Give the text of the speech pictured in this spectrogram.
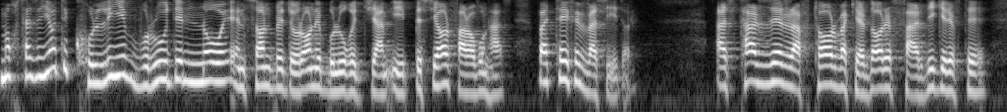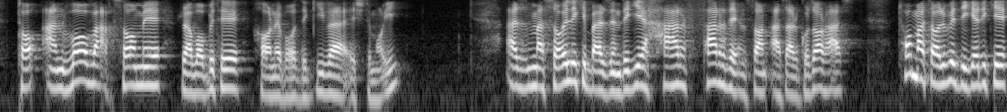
مقتضیات کلی ورود نوع انسان به دوران بلوغ جمعی بسیار فراوان هست و طیف وسیعی داره. از طرز رفتار و کردار فردی گرفته تا انواع و اقسام روابط خانوادگی و اجتماعی. از مسائلی که بر زندگی هر فرد انسان اثرگذار هست تا مطالب دیگری که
